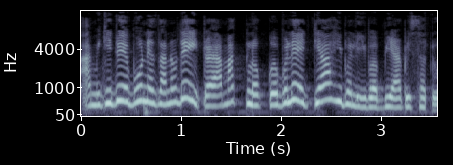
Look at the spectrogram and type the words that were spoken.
আমি কিন্তু এইবোৰ নাজানো দেই তই আমাক লগ কৰিবলৈ এতিয়া আহিব লাগিব বিয়াৰ পিছতো।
